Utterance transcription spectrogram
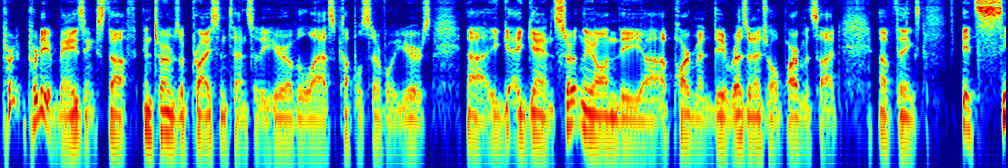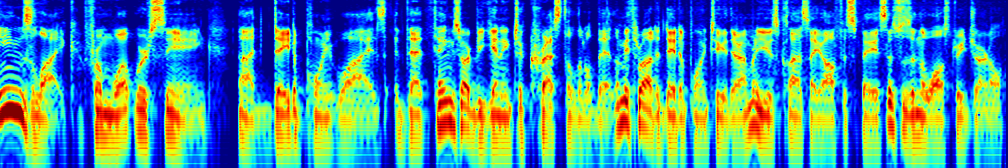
pretty, pretty amazing stuff in terms of price intensity here over the last couple several years. Uh, again, certainly on the uh, apartment, the residential apartment side of things, it seems like from what we're seing uh, data point wise that things are beginning to crest a little bit. Let me throw out a data point to you there. I'm going to use Class A office space. This was in the Wall Street Journal.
